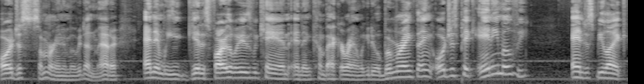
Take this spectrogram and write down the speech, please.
or just some random movie, doesn't matter. And then we get as far away as we can, and then come back around. We can do a boomerang thing, or just pick any movie, and just be like,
